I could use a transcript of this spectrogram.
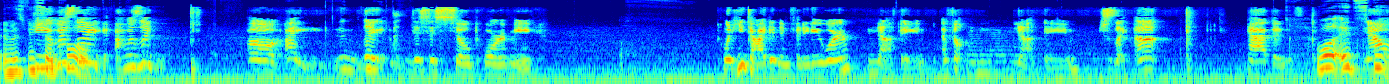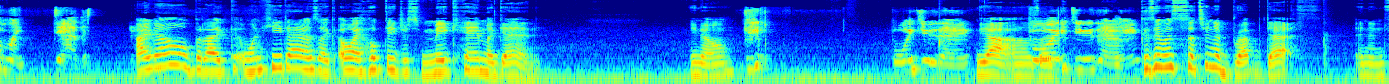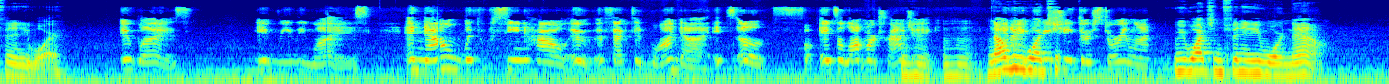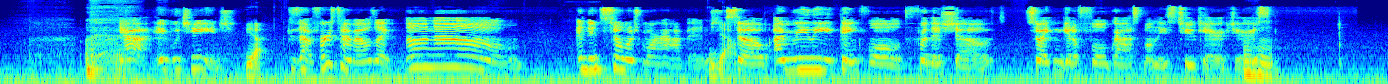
it must be he so was cool. like, I was like, oh, I like this is so poor of me. When he died in Infinity War, nothing. I felt nothing. Just like, uh, happens. well, it's Now I'm like devastated. I know, but like when he died, I was like, oh, I hope they just make him again. You know? Boy, do they. Yeah. Boy, like, do they. because it was such an abrupt death in Infinity War. It was. It really was. And now with seeing how it affected Wanda, it's a it's a lot more tragic. hmm Now and we I watch appreciate their storyline. we watch Infinity War now. Yeah, it would change. Yeah. Because that first time I was like, oh no. And then so much more happened. Yeah. So I'm really thankful for this show so I can get a full grasp on these two characters.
